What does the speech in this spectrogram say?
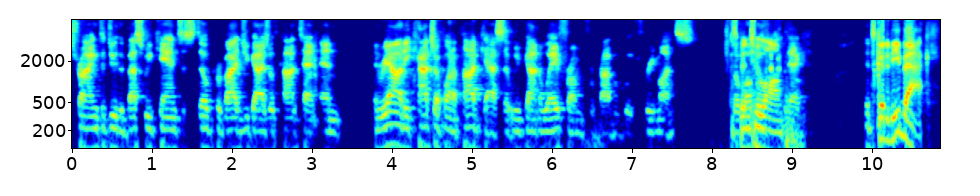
trying to do the best we can to still provide you guys with content and, in reality, catch up on a podcast that we've gotten away from for probably three months. It's so been too long, Nick. It's good to be back.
